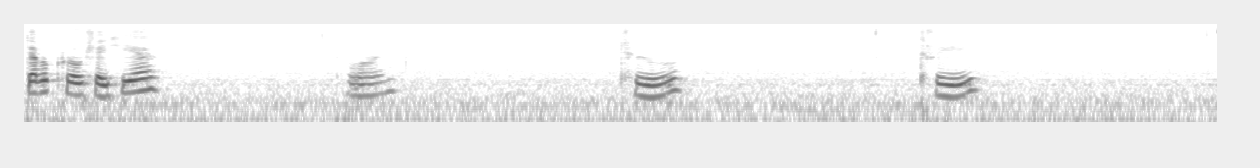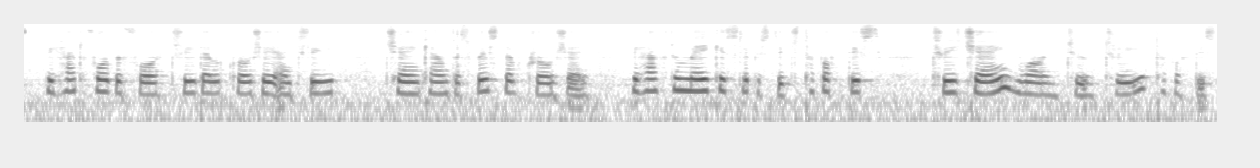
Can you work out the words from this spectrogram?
double crochet here. 1 2 3 we had 4 before 3 double crochet and 3 chain count as first double crochet. We have to make a slip stitch. Top of this 3 chain. One two three. Top of this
